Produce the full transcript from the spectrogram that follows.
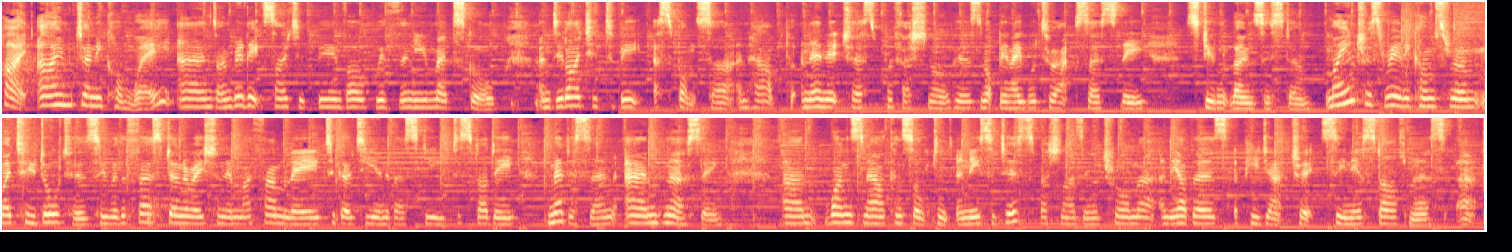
Hi, I'm Jenny Conway, and I'm really excited to be involved with the new med school and delighted to be a sponsor and help an NHS professional who has not been able to access the student loan system. My interest really comes from my two daughters, who were the first generation in my family to go to university to study medicine and nursing. Um, one's now a consultant anaesthetist specialising in trauma, and the other's a paediatric senior staff nurse at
